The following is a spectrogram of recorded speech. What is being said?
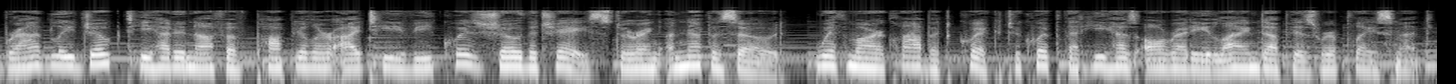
Bradley joked he had enough of popular ITV quiz show The Chase during an episode, with Mark Labbett quick to quip that he has already lined up his replacement.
